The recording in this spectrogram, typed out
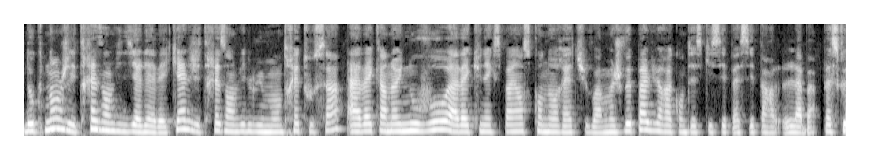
Donc non, j'ai très envie d'y aller avec elle. J'ai très envie de lui montrer tout ça avec un œil nouveau, avec une expérience qu'on aurait, tu vois. Moi, je veux pas lui raconter ce qui s'est passé par là-bas, parce que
